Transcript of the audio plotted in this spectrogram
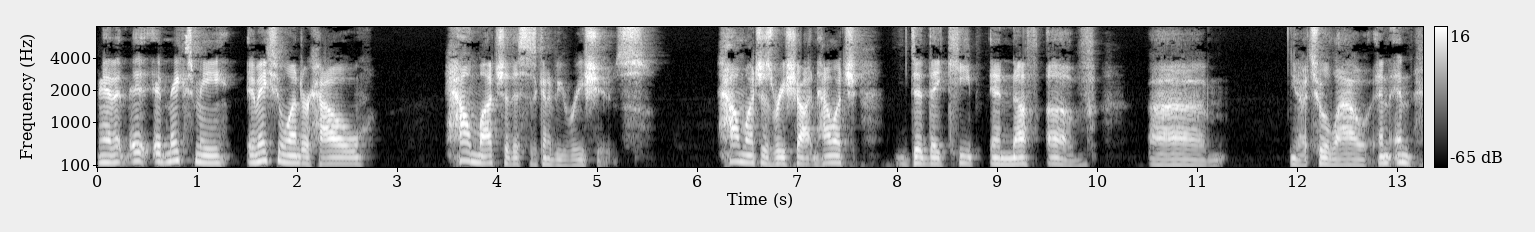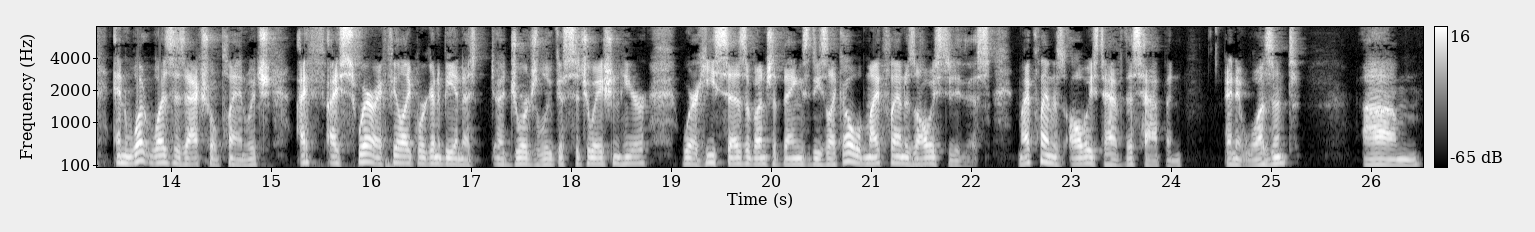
man it, it, it makes me it makes me wonder how how much of this is going to be reshoots. How much is reshot and how much did they keep enough of um, you know to allow and and and what was his actual plan which i i swear i feel like we're going to be in a, a, george lucas situation here where he says a bunch of things that he's like oh my plan was always to do this. My plan was always to have this happen and it wasn't. Um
